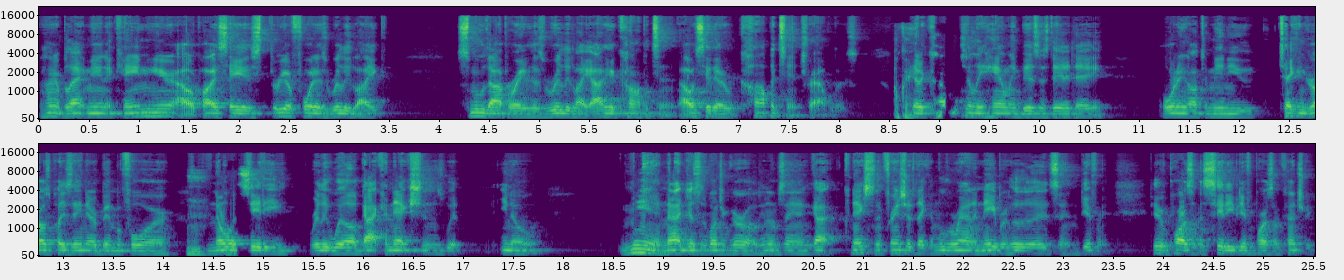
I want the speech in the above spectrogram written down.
a hundred black men that came here, I would probably say it's three or four that's really like smooth operators, that's really like out here competent. I would say they're competent travelers. okay, that are competently handling business day to day, ordering off the menu, taking girls places they never been before, Mm. know a city really well, got connections with, you know, men, not just a bunch of girls. You know what I'm saying? Got connections and friendships. They can move around in neighborhoods and different different parts of a city, different parts of the country.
